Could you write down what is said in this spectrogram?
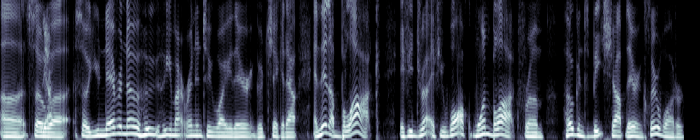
Uh, so Yeah. uh, so you never know who who you might run into while you're there, and go check it out. And then a block if you drive if you walk one block from Hogan's Beach Shop there in Clearwater,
